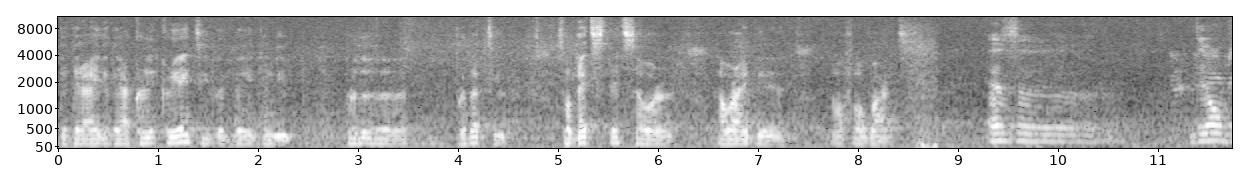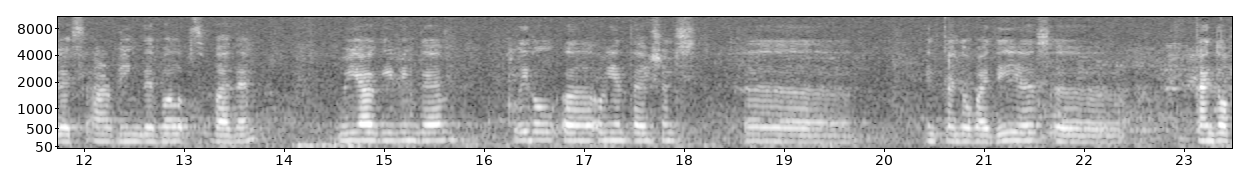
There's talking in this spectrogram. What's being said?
that they are, they are creative and they can be produ productive. So that's, that's our, our idea of, of art as uh, the objects are being developed by them, we are giving them little uh, orientations uh, in kind of ideas, uh, kind of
